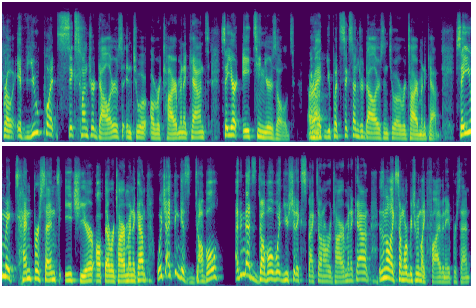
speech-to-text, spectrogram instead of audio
bro, if you put six hundred dollars into a, a, retirement account, say you're 18 years old. All uh-huh. right, you put $600 into a retirement account. Say you make 10% each year off that retirement account, which I think is double I think that's double what you should expect on a retirement account. Isn't it like somewhere between like five and eight percent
